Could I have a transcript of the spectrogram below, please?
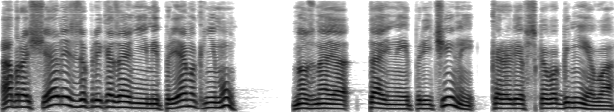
обращались за приказаниями прямо к нему. Но, зная тайные причины королевского гнева,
